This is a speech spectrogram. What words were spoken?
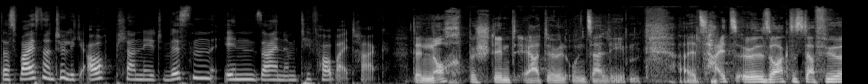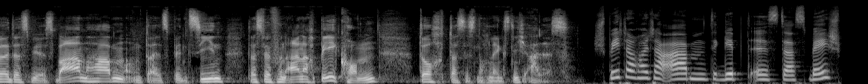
Das weiß natürlich auch Planet Wissen in seinem TV-Beitrag. Denn noch bestimmt Erdöl unser Leben. Als Heizöl sorgt es dafür, dass wir es warm haben und als Benzin, dass wir von A nach B kommen. Doch das ist noch längst nicht alles. Später heute Abend gibt es das Beige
